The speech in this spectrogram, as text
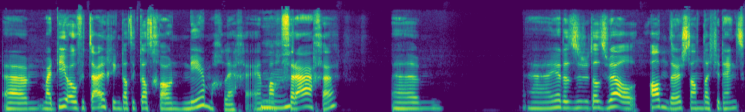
Ehm, maar die overtuiging dat ik dat gewoon neer mag leggen en mag Mhm. vragen. ehm, eh, ja, dat is, dat is wel anders dan dat je denkt.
